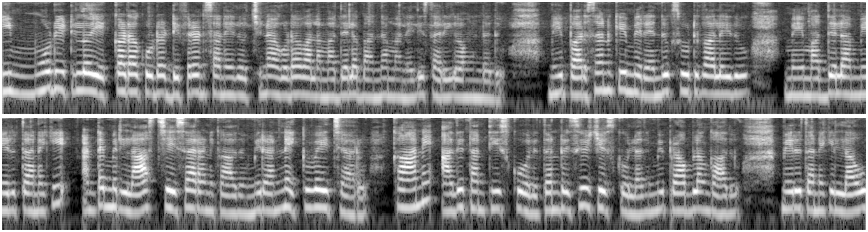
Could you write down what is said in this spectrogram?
ఈ మూడింటిలో ఎక్కడ కూడా డిఫరెన్స్ అనేది వచ్చినా కూడా వాళ్ళ మధ్యలో బంధం అనేది సరిగా ఉండదు. మీ పర్సన్కి మీరు ఎందుకు సూట్ కాలేదు? మీ మధ్యలో మీరు తనకి అంటే మీరు లాస్ట్ చేశారని కాదు మీరు అన్నీ ఎక్కువే ఇచ్చారు. కానీ అది తను తీసుకోవాలి తను రిసీవ్ చేసుకోవాలి అది మీ ప్రాబ్లం కాదు. మీరు తనకి లవ్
